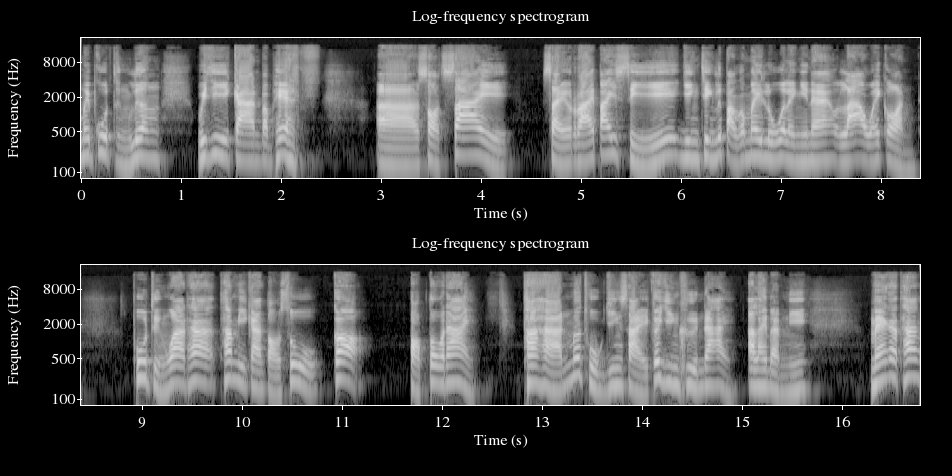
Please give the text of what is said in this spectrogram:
ไม่พูดถึงเรื่องวิธีการประเภทอสอดไส้ ใส่ร้ายป้ายสียิงจริงหรือเปล่าก็ไม่รู้อะไรอย่างนี้นะล่าไว้ก่อน พูดถึงว่าถ้าถ้ามีการต่อสู้ก็ตอบโต้ได้ ทหารเมื่อถูกยิงใส่ก็ยิงคืนได้อะไรแบบนี้ แม้กระทั่ง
